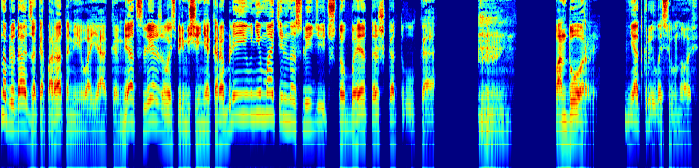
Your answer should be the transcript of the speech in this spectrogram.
наблюдать за корпоратами и вояками, отслеживать перемещение кораблей и внимательно следить, чтобы эта шкатулка Пандоры не открылась вновь.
